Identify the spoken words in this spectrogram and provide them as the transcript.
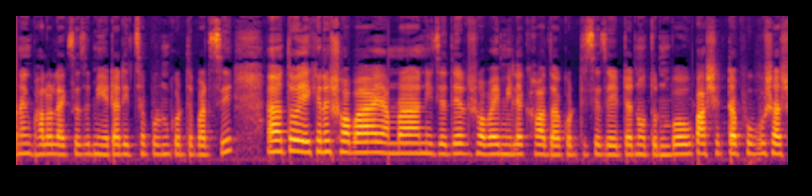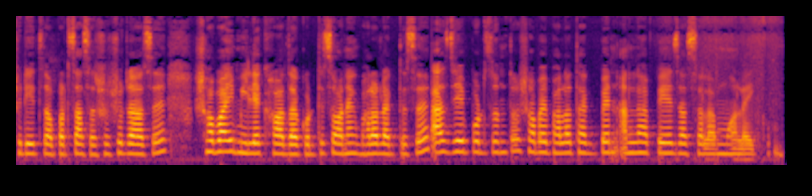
অনেক ভালো লাগছে যে মেয়েটার ইচ্ছা পূরণ করতে পারছি। তো এখানে সবাই, আমরা নিজেদের সবাই মিলে খাওয়া দাওয়া করতেছি যে এটা নতুন বউ, পাশেরটা ফুপু শাশুড়ি, তারপর চাচা শ্বশুরা আছে। সবাই মিলে খাওয়া দাওয়া করতেছে, অনেক ভালো লাগতেছে। আজ যে পর্যন্ত সবাই ভালো থাকবেন। আল্লাহ হাফেজ, আসসালামু আলাইকুম।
